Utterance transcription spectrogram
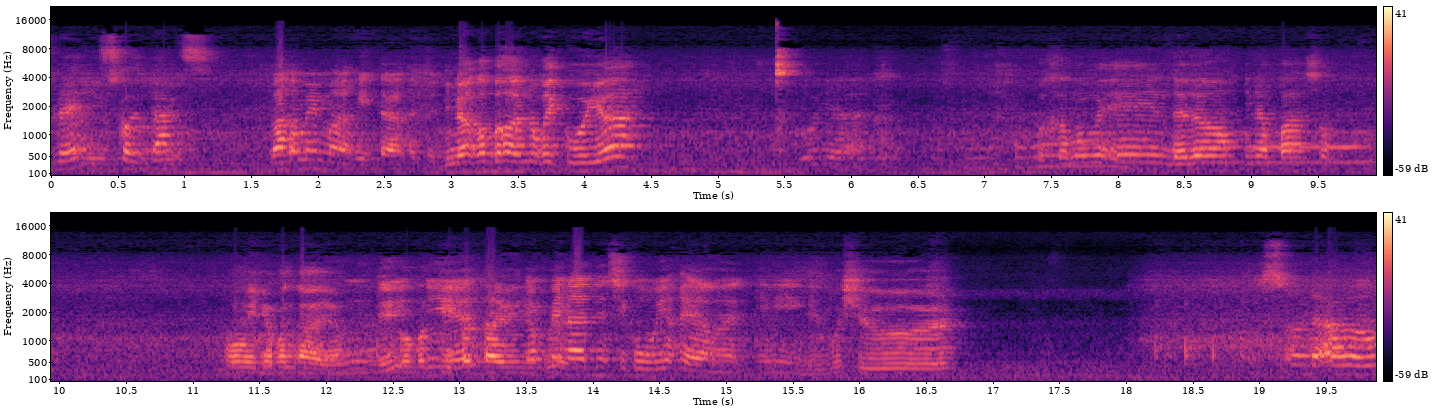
friends, contacts. Baka may makita ka dun. Kinakabahan ako kay kuya. Baka mamaya eh, dalawang pinapasok. Okay ka pa tayo? Hindi, hindi yan. tayo ni Kampi Kuya. natin si Kuya, kaya nga Hindi hinihigil. mo sure. So, the arrow.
